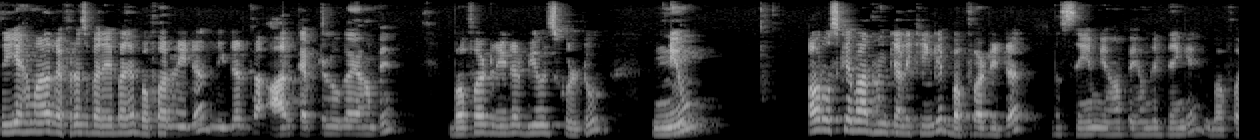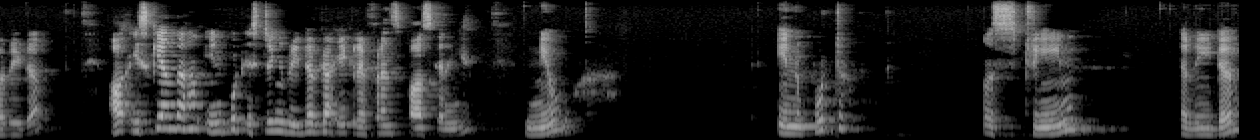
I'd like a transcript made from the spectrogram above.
तो ये हमारा रेफरेंस वेरिएबल है बफर रीडर रीडर का आर कैपिटल होगा यहाँ पे। Buffer reader B equal to new और उसके बाद हम क्या लिखेंगे? बफर रीडर द सेम यहाँ पे हम लिख देंगे बफर रीडर और इसके अंदर हम इनपुट स्ट्रिंग रीडर का एक रेफरेंस पास करेंगे न्यू इनपुट स्ट्रीम रीडर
